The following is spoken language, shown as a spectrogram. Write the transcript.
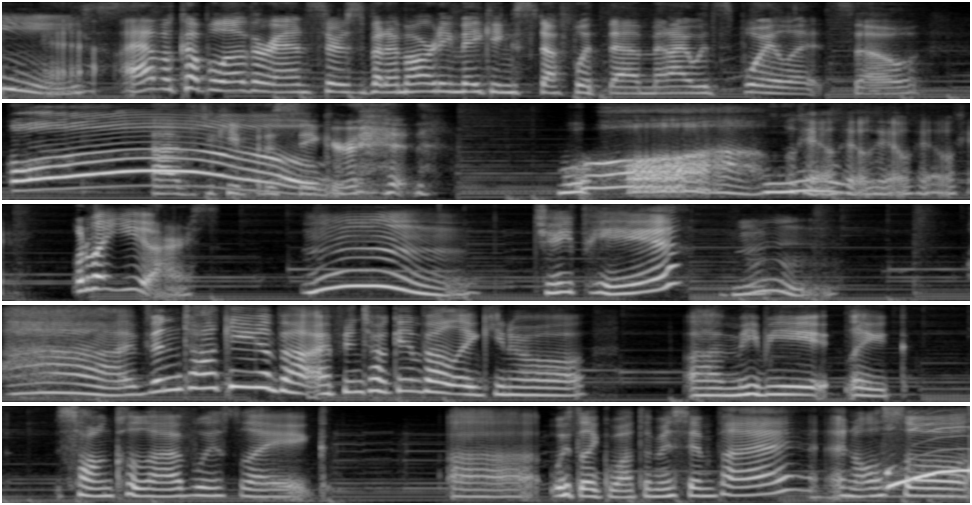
Nice. Yeah. I have a couple other answers, but I'm already making stuff with them, and I would spoil it, so Oh. I have to keep it a secret. Whoa. Okay, okay, okay, okay, okay. What about you, IRyS? Mmm. JP? Mm. Ah, I've been talking about I've been talking about like, you know, uh maybe like song collab with like uh with like Watame Senpai and also Ooh.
